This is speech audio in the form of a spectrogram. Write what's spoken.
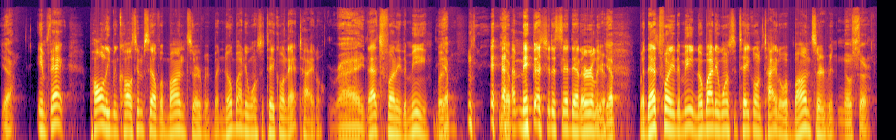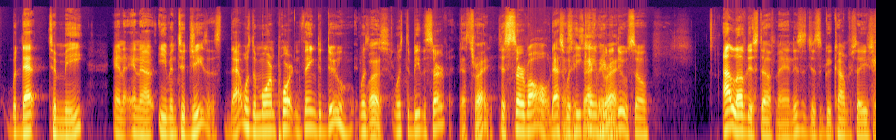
Yeah. In fact, Paul even calls himself a bondservant, but nobody wants to take on that title. Right. That's funny to me. But Yep. Yep. maybe I should have said that earlier. Yep. But that's funny to me. Nobody wants to take on title of bondservant No, sir. but that to me and and uh, even to Jesus, that was the more important thing to do was was. was to be the servant, That's right. to serve all. That's, That's what he exactly came here right. to do. So I love this stuff, man. This is just a good conversation.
